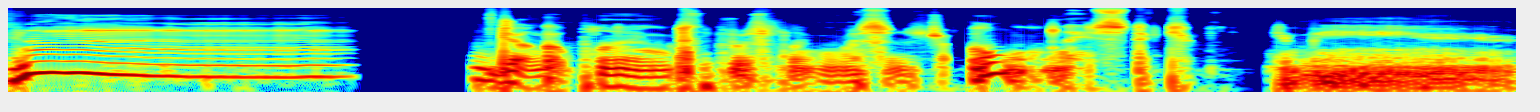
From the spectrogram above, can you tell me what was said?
Jungle plank, spruce plank, message. Oh, nice. You. Give me.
